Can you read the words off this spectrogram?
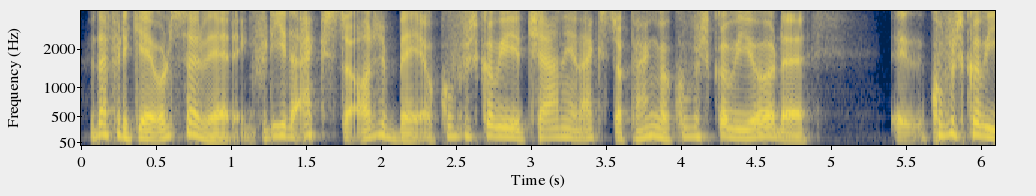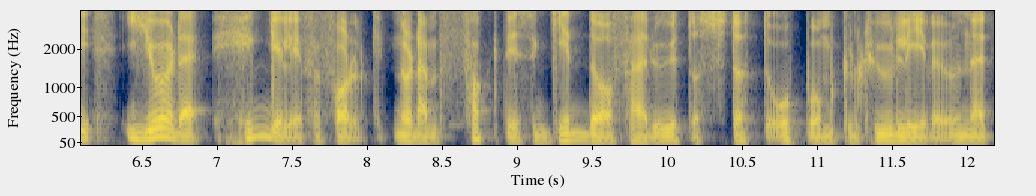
Det er derfor det ikke er ølservering. Fordi det er ekstra arbeid. og Hvorfor skal vi tjene inn ekstra penger? Hvorfor skal vi gjøre det hvorfor skal vi gjøre det hyggelig for folk når de faktisk gidder å fære ut og støtte opp om kulturlivet under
